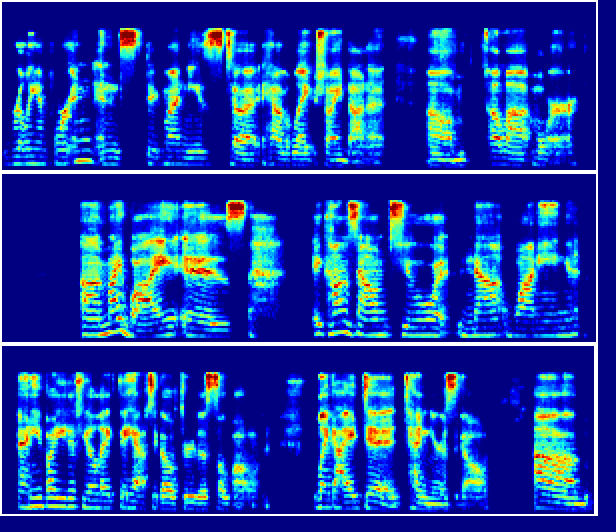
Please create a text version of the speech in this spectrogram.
really important, and stigma needs to have a light shined on it um, a lot more. Um, my why is it comes down to not wanting anybody to feel like they have to go through this alone, like I did 10 years ago. Um,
